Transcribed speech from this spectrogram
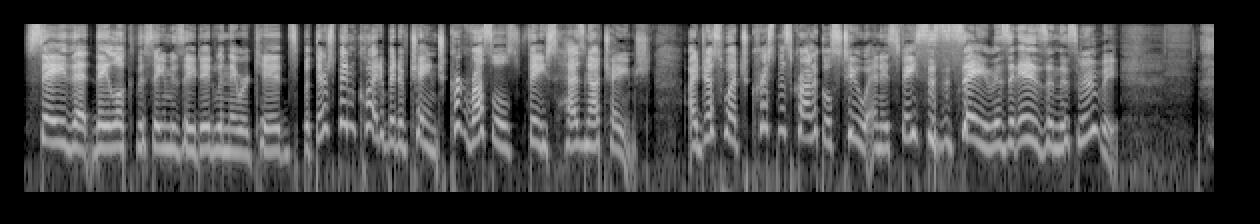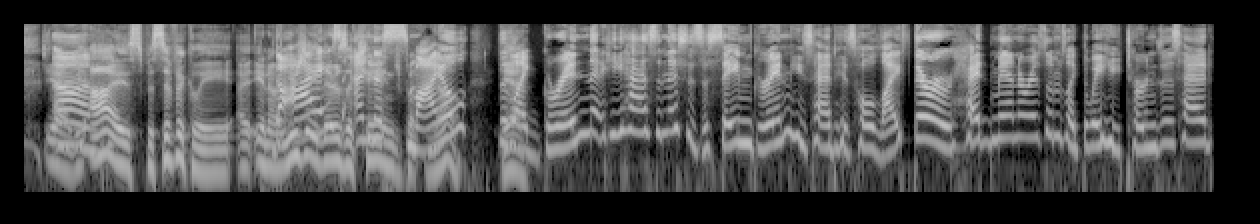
say that they look the same as they did when they were kids, but there's been quite a bit of change. Kurt Russell's face has not changed. I just watched Christmas Chronicles 2 and his face is the same as it is in this movie. yeah, the eyes specifically, uh, you know, um, usually there's a change the but no. The Yeah. like grin that he has in this is the same grin he's had his whole life. There are head mannerisms, like the way he turns his head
